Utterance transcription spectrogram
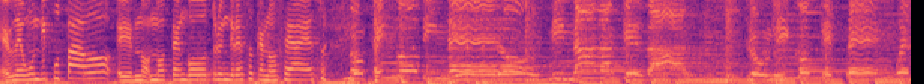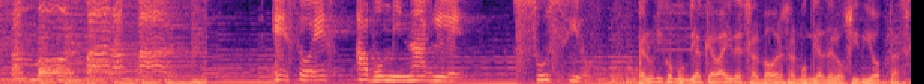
eh, de un diputado, eh, no, no tengo otro ingreso que no sea eso. No tengo dinero ni nada que dar. Lo único que tengo es amor para amar. Eso es abominable, sucio. El único mundial que va a ir El Salvador es al Mundial de los Idiotas.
